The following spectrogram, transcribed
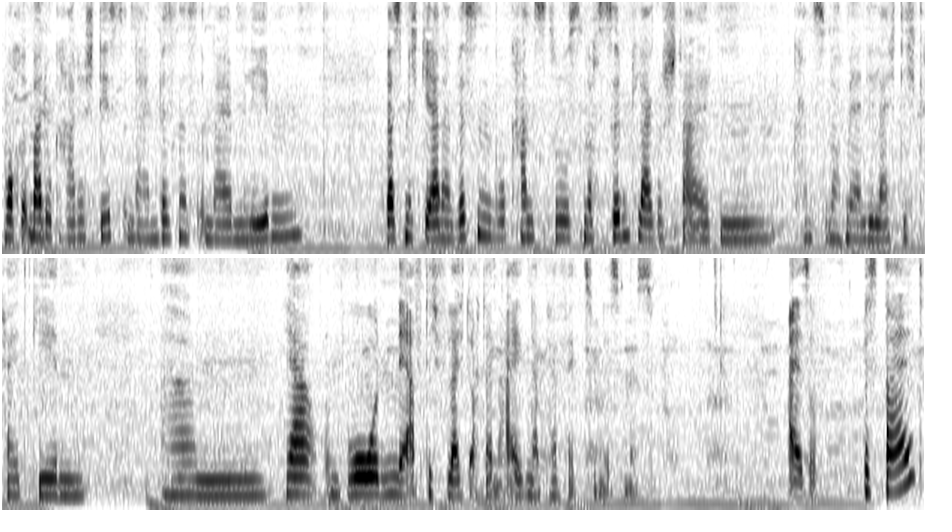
wo auch immer du gerade stehst in deinem Business, in deinem Leben. Lass mich gerne wissen, wo kannst du es noch simpler gestalten, kannst du noch mehr in die Leichtigkeit gehen. Ähm, ja, und wo nervt dich vielleicht auch dein eigener Perfektionismus. Also, bis bald,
